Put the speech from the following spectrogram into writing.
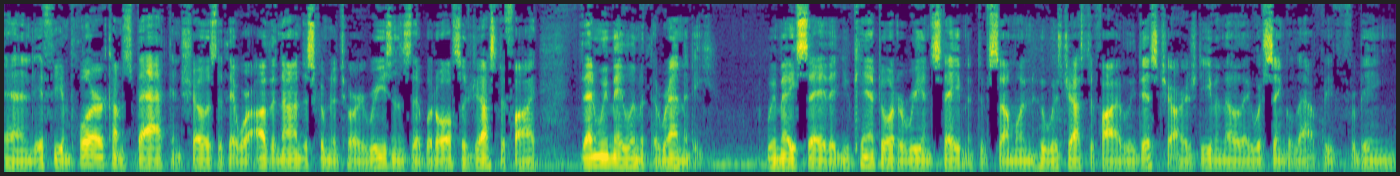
And if the employer comes back and shows that there were other non discriminatory reasons that would also justify, then we may limit the remedy. We may say that you can't order reinstatement of someone who was justifiably discharged, even though they were singled out for being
